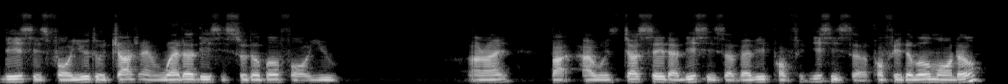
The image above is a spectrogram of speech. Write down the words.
this is for you to judge and whether this is suitable for you all right but i would just say that this is a very profit this is a profitable model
